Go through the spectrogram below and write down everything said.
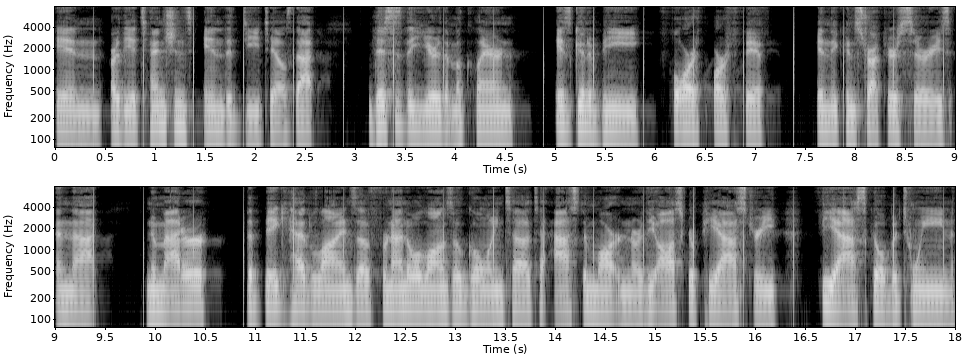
in or the attention's in the details that this is the year that McLaren is going to be fourth or fifth in the constructors series and that no matter the big headlines of Fernando Alonso going to to Aston Martin or the Oscar Piastri fiasco between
